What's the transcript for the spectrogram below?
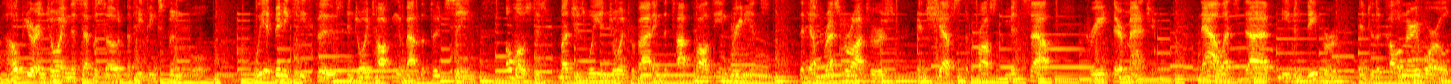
I hope you're enjoying this episode of Heaping Spoonful. We at Benny Keith Foods enjoy talking about the food scene almost as much as we enjoy providing the top quality ingredients that help restaurateurs and chefs across the Mid South create their magic. Now let's dive even deeper into the culinary world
